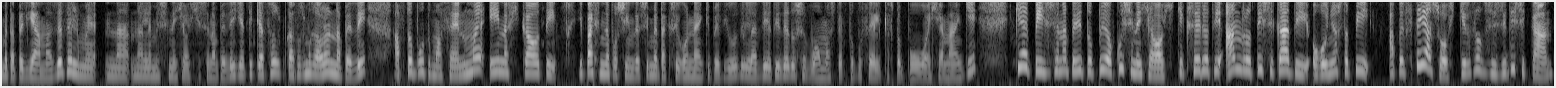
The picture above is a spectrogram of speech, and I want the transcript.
με τα παιδιά μας. Δεν θέλουμε να, να λέμε συνέχεια όχι σε ένα παιδί, γιατί καθώς καθώς μεγαλώνει ένα παιδί, αυτό που του μαθαίνουμε είναι αρχικά ότι υπάρχει μια αποσύνδεση μεταξύ γονέα και παιδιού, δηλαδή ότι δεν το σεβόμαστε αυτό που θέλει και αυτό που έχει ανάγκη. Και επίσης ένα παιδί το οποίο ακούει συνέχεια όχι και ξέρει ότι αν ρωτήσει κάτι, ο γονιός θα πει απευθείας όχι και δεν θα το συζητήσει καν,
